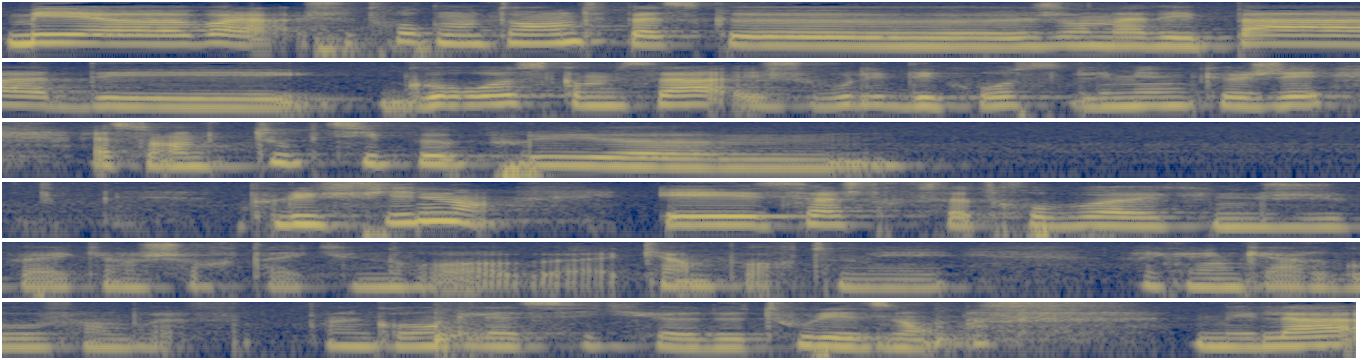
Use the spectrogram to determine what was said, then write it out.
Mais voilà, je suis trop contente parce que j'en avais pas des grosses comme ça et je voulais des grosses. Les miennes que j'ai, elles sont un tout petit peu plus plus fine. Et ça, je trouve ça trop beau avec une jupe, avec un short, avec une robe, qu'importe, mais avec un cargo, enfin bref, un grand classique de tous les ans. Mais là,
